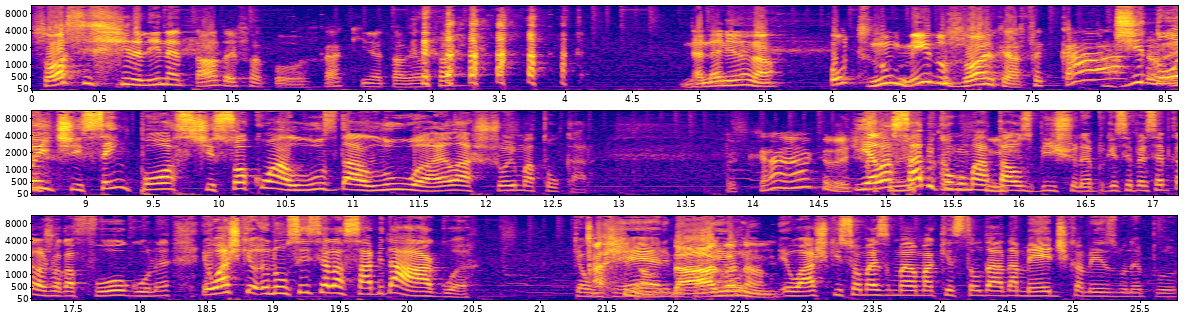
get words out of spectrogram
Só, assistindo ali, né, tal. Daí fala, pô, vou ficar aqui, né, tal. E ela fala, não, não, não, não. Putz, no meio dos olhos, cara. Falei, cara. De noite, sem poste, só com a luz da lua, ela achou e matou o cara. Caraca, velho. E ela Isso sabe tá como matar os bichos, né? Porque você percebe que ela joga fogo, né? Eu acho que. Eu não sei se ela sabe da água. Que é o Acho que não, da água eu, não. Eu acho que isso é mais uma, uma questão da, da médica mesmo, né? Por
